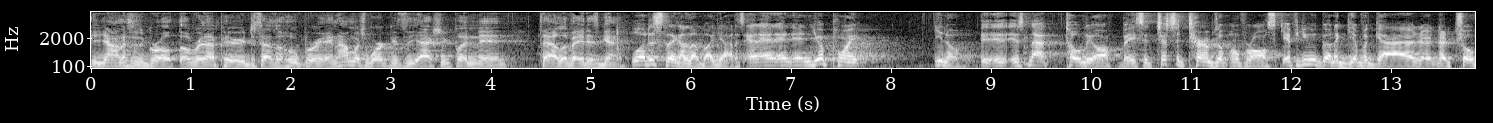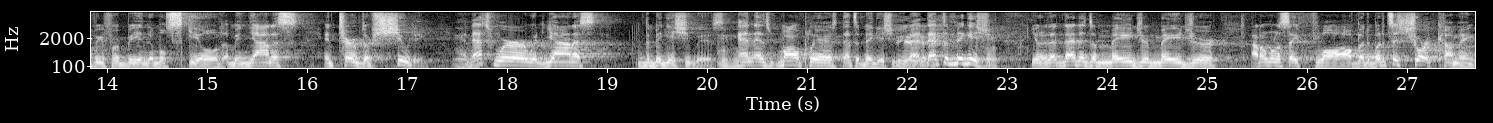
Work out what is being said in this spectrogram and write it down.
Giannis's growth over that period, just as a hooper, and how much work is he actually putting in to elevate his game? Well, this thing I love about Giannis, and and, and, your point, you know, it, it's not totally off base. It's just in terms of overall, if you're going to give a guy a, a trophy for being the most skilled, I mean, Giannis in terms of shooting, and mm-hmm. that's where with Giannis the big issue is. Mm-hmm. And as ball players, that's a big issue. That- that's a big issue. Mm-hmm. You know, that, that is a major, major. I don't want to say flaw, but but it's a shortcoming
